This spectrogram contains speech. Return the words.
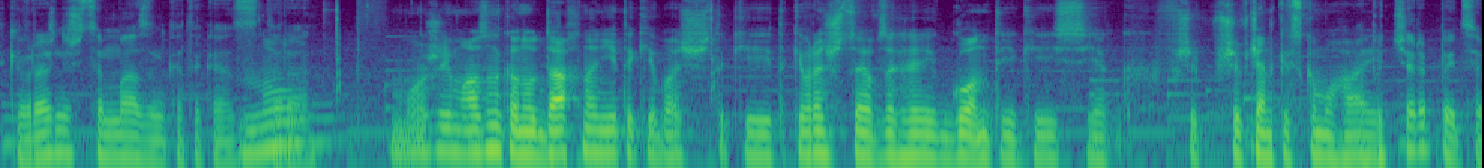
Таке враження, що це мазанка така стара. Може і мазанка, ну дах на ній такий, бачиш, такий, таке враження, що це взагалі гонт якийсь, як в Шевченківському гаї. Черепиця.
